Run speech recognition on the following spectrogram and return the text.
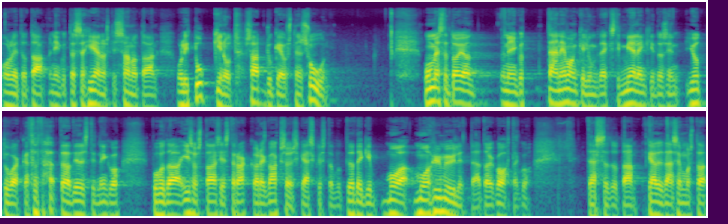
oli tota, niin kuin tässä hienosti sanotaan, oli tukkinut saddukeusten suun. Mun mielestä toi on niin kuin tämän evankeliumitekstin mielenkiintoisin juttu, vaikka tota, tämä tietysti niin kuin puhutaan isosta asiasta, rakkauden kaksoiskäskystä, mutta jotenkin mua, mua hymyilyttää toi kohta, kun tässä tota, käytetään semmoista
